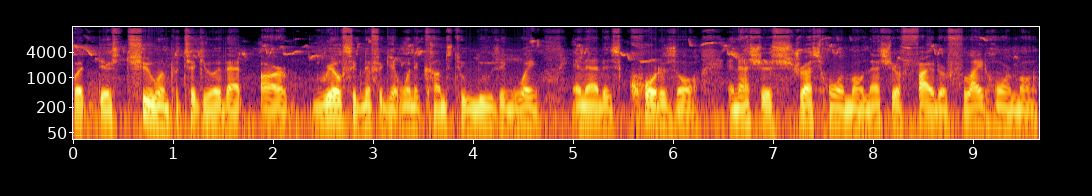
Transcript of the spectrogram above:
but there's two in particular that are real significant when it comes to losing weight and that is cortisol and that's your stress hormone. That's your fight or flight hormone.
